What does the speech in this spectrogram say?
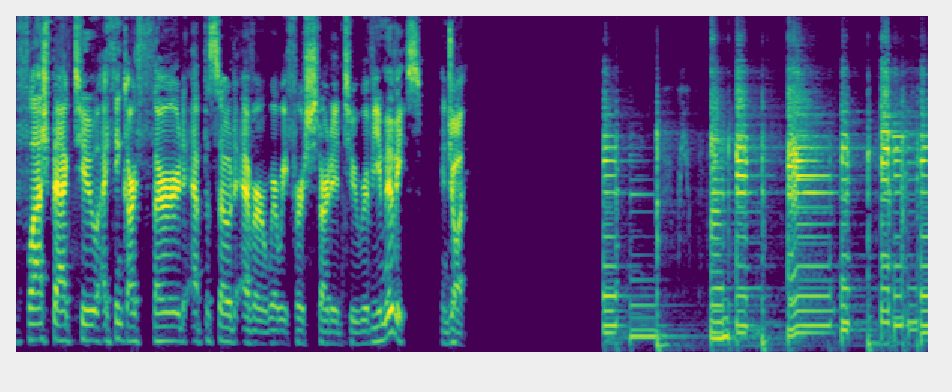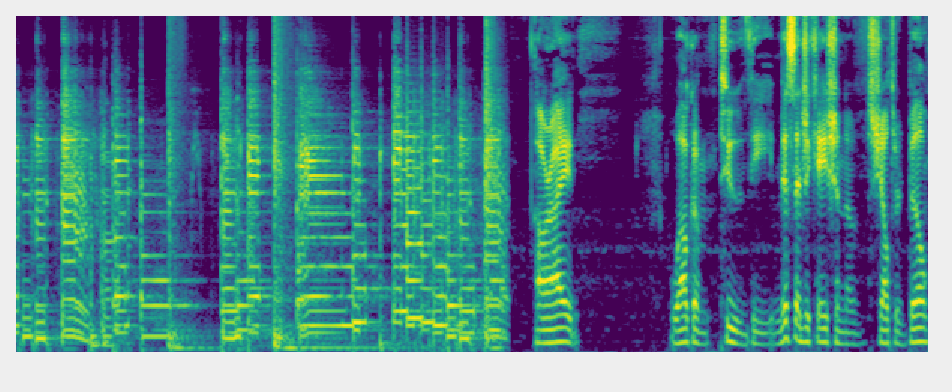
flashback to I think our third episode ever, where we first started to review movies. Enjoy. All right. Welcome to the miseducation of Sheltered Bill.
